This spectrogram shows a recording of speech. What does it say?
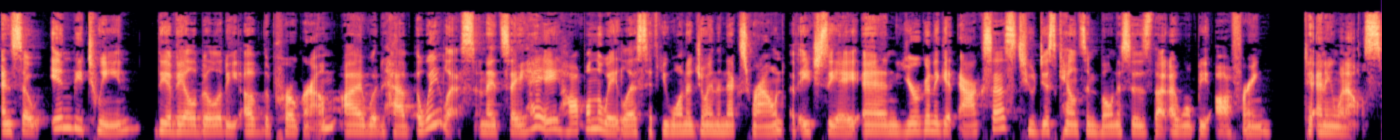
And so in between the availability of the program, I would have a wait list and I'd say, Hey, hop on the wait list if you want to join the next round of HCA and you're going to get access to discounts and bonuses that I won't be offering to anyone else.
